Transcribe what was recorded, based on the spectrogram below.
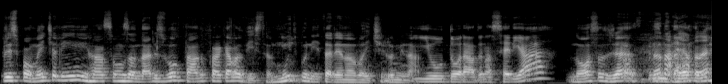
Principalmente ali em relação aos andares voltados para aquela vista. Muito bonita a Arena à noite iluminada. E o Dourado na Série A? Nossa, já dá na reta, né?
